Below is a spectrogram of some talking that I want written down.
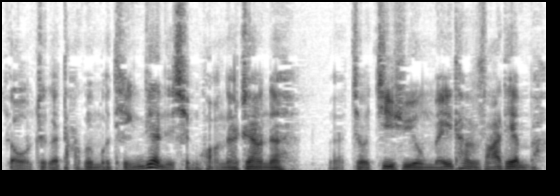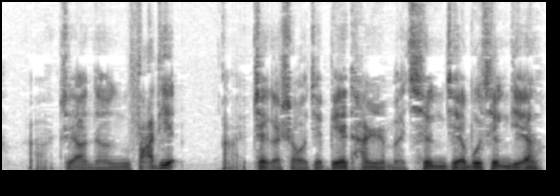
有这个大规模停电的情况。那这样呢，就继续用煤炭发电吧。啊，只要能发电啊，这个时候就别谈什么清洁不清洁了。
